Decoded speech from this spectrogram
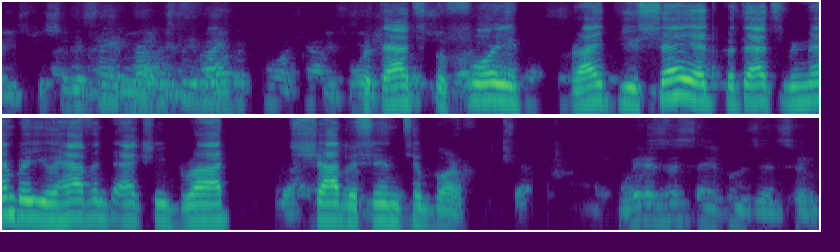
They say purposely right before Shabbos. But that's before you, right? You say it, but that's, remember, you haven't actually brought Shabbos into Baruch. Where does this say who's is who's?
